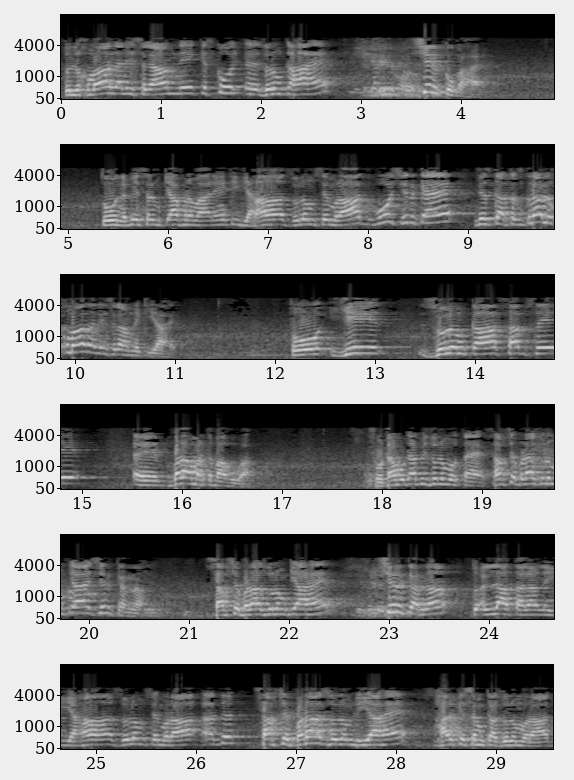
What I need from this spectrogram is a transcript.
تو لقمان علیہ السلام نے کس کو ظلم کہا ہے؟ شرک کو کہا ہے۔ تو نبی وسلم کیا فرما رہے ہیں کہ یہاں ظلم سے مراد وہ شرک ہے جس کا تذکرہ لقمان علیہ السلام نے کیا ہے۔ تو یہ ظلم کا سب سے بڑا مرتبہ ہوا۔ چھوٹا موٹا بھی ظلم ہوتا ہے۔ سب سے بڑا ظلم کیا ہے؟ شرک کرنا۔ سب سے بڑا ظلم کیا ہے؟ شرک کرنا۔ تو اللہ تعالیٰ نے یہاں ظلم سے مراد سب سے بڑا ظلم لیا ہے۔ ہر قسم کا ظلم مراد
